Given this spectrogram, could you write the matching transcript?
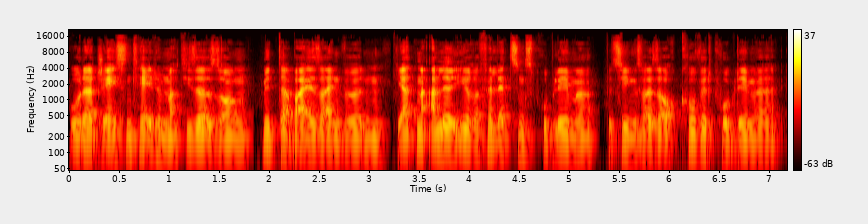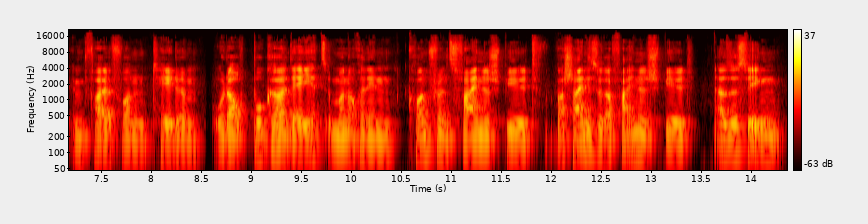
oder Jason Tatum nach dieser Saison mit dabei sein würden. Die hatten alle ihre Verletzungsprobleme beziehungsweise auch Covid-Probleme im Fall von Tatum oder auch Booker, der jetzt immer noch in den Conference Finals spielt, wahrscheinlich sogar Finals spielt. Also deswegen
